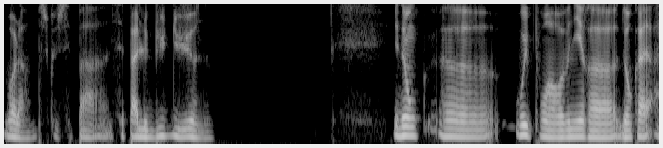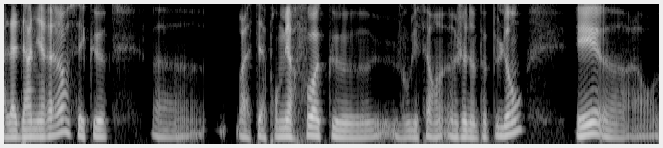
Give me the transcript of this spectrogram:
voilà, parce que c'est pas pas le but du jeûne. Et donc, euh, oui, pour en revenir à, donc à, la dernière erreur, c'est que euh, voilà, c'était la première fois que je voulais faire un, jeûne un peu plus long. Et euh, alors,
